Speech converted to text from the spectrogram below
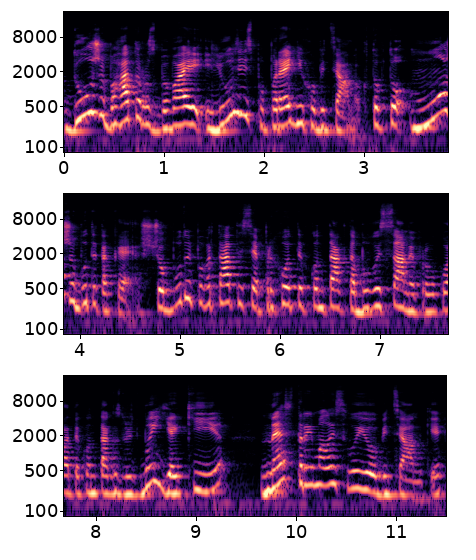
дуже багато розбиває ілюзій з попередніх обіцянок. Тобто може бути таке, що будуть повертатися, приходити в контакт, або ви самі провокувати контакт з людьми, які не стримали свої обіцянки,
